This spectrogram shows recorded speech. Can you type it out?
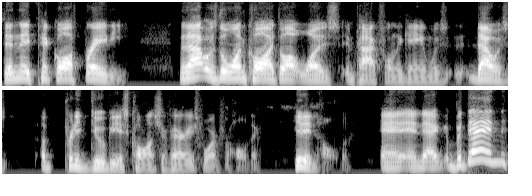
Then they pick off Brady. Now, that was the one call I thought was impactful in the game. Was That was a pretty dubious call on Charvarius Ward for holding. He didn't hold him. And, and that, but then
